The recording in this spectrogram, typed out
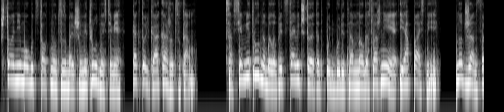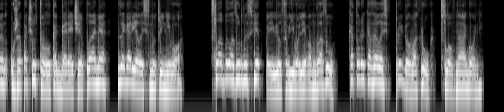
что они могут столкнуться с большими трудностями, как только окажутся там. Совсем не трудно было представить, что этот путь будет намного сложнее и опаснее, но Джан Фэн уже почувствовал, как горячее пламя загорелось внутри него. Слабый лазурный свет появился в его левом глазу, который, казалось, прыгал вокруг, словно огонь.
